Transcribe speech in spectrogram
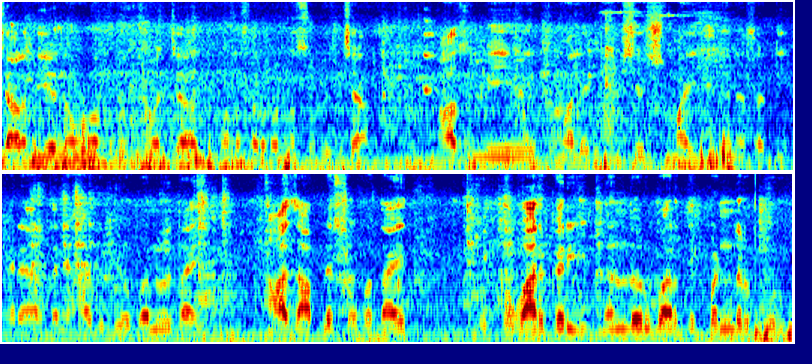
शारदीय नवरात्र उत्सवाच्या तुम्हाला सर्वांना शुभेच्छा. आज मी तुम्हाला एक विशेष माहिती देण्यासाठी खऱ्या अर्थाने हा व्हिडिओ बनवत आहे. आज आपल्यासोबत आहेत एक वारकरी नंदुरबार ते पंढरपूर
